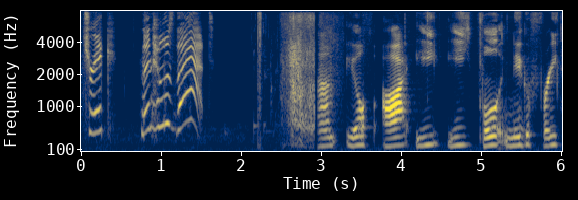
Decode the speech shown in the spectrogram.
Patrick? Then who's that? I'm F I E E full nigga free.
